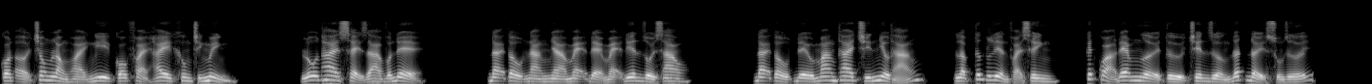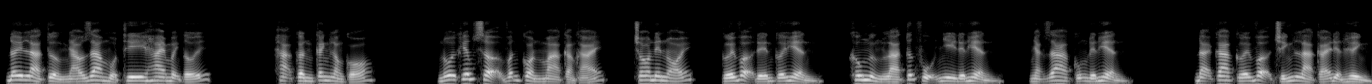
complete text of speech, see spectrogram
còn ở trong lòng hoài nghi có phải hay không chính mình. Lỗ thai xảy ra vấn đề. Đại tẩu nàng nhà mẹ đẻ mẹ điên rồi sao? Đại tẩu đều mang thai chín nhiều tháng, lập tức liền phải sinh, kết quả đem người từ trên giường đất đẩy xuống dưới. Đây là tưởng nháo ra một thi hai mệnh tới. Hạ cần canh lòng có. Nỗi khiếp sợ vẫn còn mà cảm khái, cho nên nói, cưới vợ đến cưới hiền, không ngừng là tức phụ nhi đến hiền, nhạc gia cũng đến hiền. Đại ca cưới vợ chính là cái điển hình.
